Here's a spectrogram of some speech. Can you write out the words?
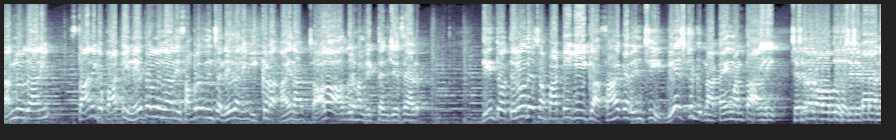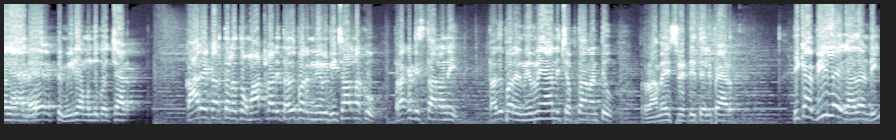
నన్ను గాని స్థానిక పార్టీ నేతలను గాని సంప్రదించలేదని ఇక్కడ ఆయన చాలా ఆగ్రహం వ్యక్తం చేశాడు. దీంతో తెలుగుదేశం పార్టీకి ఇక సహకరించి వేస్ట్ నా టైం అంతా అని చంద్రబాబుతో చెప్పానని ఆయన డైరెక్ట్ మీడియా ముందుకొచ్చాడు. కార్యకర్తలతో మాట్లాడి తదుపరి నిర్ విచారణకు ప్రకటిస్తానని తదుపరి నిర్ణయాన్ని చెప్తానంటూ రమేష్ రెడ్డి తెలిపాడు. ఇక వీళ్ళే కాదండి.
